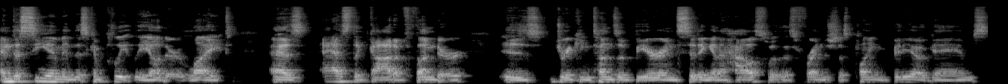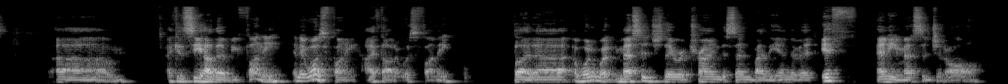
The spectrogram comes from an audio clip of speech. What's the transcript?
And to see him in this completely other light as as the god of thunder is drinking tons of beer and sitting in a house with his friends just playing video games um, I can see how that'd be funny, and it was funny. I thought it was funny, but uh, I wonder what message they were trying to send by the end of it, if any message at all.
